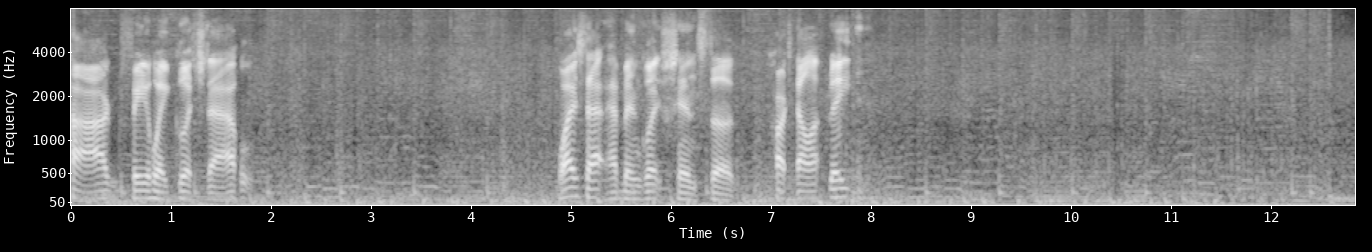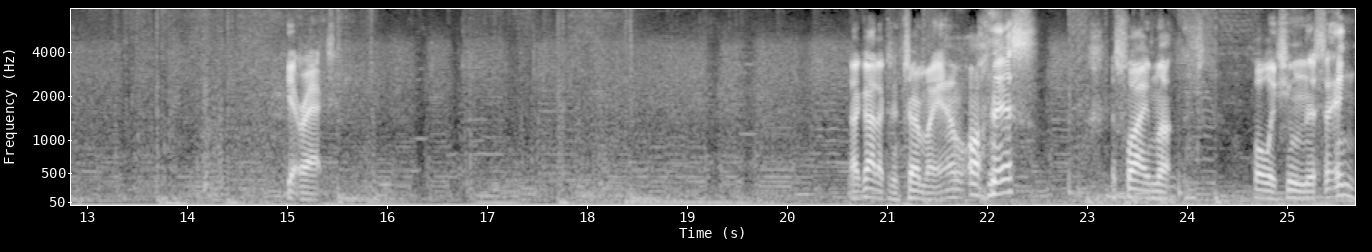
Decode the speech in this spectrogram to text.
Ha, fadeaway glitched out. Why does that have been glitched since the cartel update? Get wrecked. I gotta conserve my ammo on this. That's why I'm not fully shooting this thing.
